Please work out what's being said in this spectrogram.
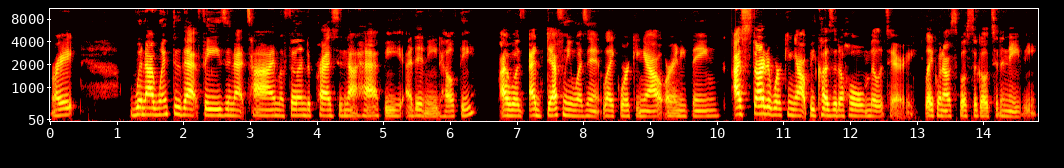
right? When I went through that phase in that time of feeling depressed and not happy, I didn't eat healthy. I was, I definitely wasn't like working out or anything. I started working out because of the whole military, like when I was supposed to go to the Navy.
